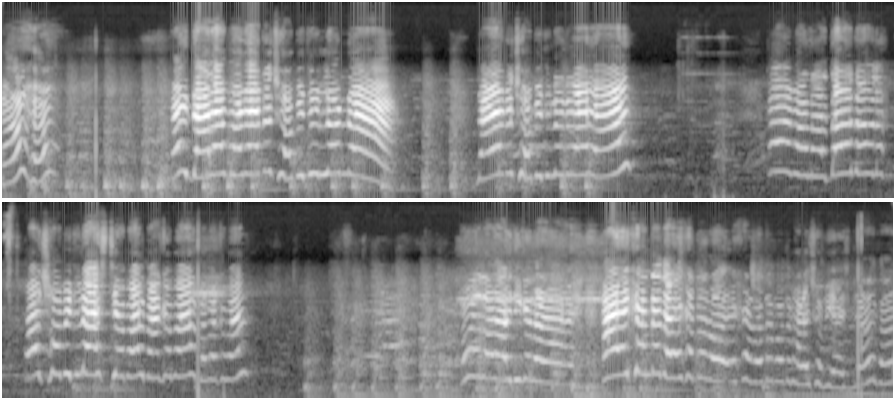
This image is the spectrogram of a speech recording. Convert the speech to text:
হ্যাঁ, হ্যাঁ। দাঁড়া একটা ছবি তুললাম না। দাঁড়া একটা ছবি না হ্যাঁ। হ্যাঁ, দাঁড়া, দাঁড়া, দাঁড়া। আসছে দাঁড়া দাঁড়া। হ্যাঁ দাঁড়া মধ্যে ভালো ছবি আসবে। দাঁড়া দাঁড়া।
